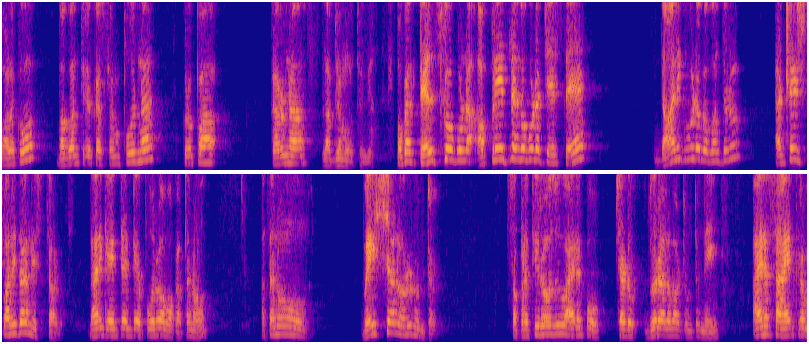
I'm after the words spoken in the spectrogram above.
వాళ్ళకు భగవంతుడి యొక్క సంపూర్ణ కృప కరుణ లభ్యమవుతుంది. ఒకవేళ తెలుసుకోకుండా అప్రయత్నంగా కూడా చేస్తే దానికి కూడా భగవంతుడు అట్లీస్ట్ ఫలితాన్ని ఇస్తాడు. దానికి ఏంటంటే పూర్వం ఒక అతను అతను వైశ్యాలోరుడు ఉంటాడు. సో ప్రతిరోజు ఆయనకు చెడు దురలవాటు ఉంటుంది. ఆయన సాయంత్రం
